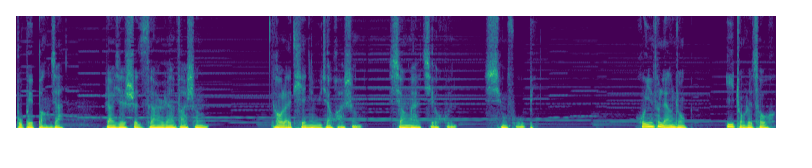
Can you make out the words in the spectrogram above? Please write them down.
不被绑架，让一些事自然而然发生。后来，铁凝遇见华生，相爱结婚，幸福无比。婚姻分两种，一种是凑合，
